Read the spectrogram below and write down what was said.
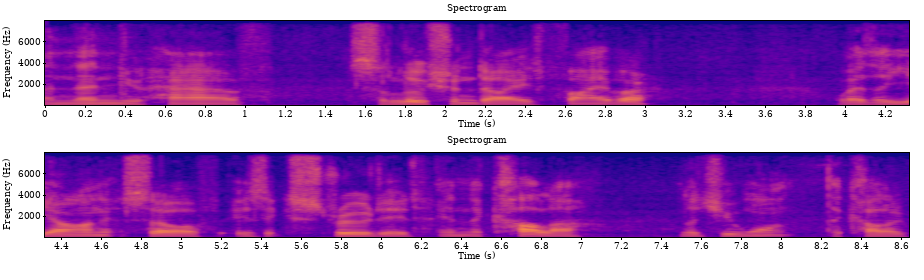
and then you have solution dyed fiber where the yarn itself is extruded in the color that you want. The color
